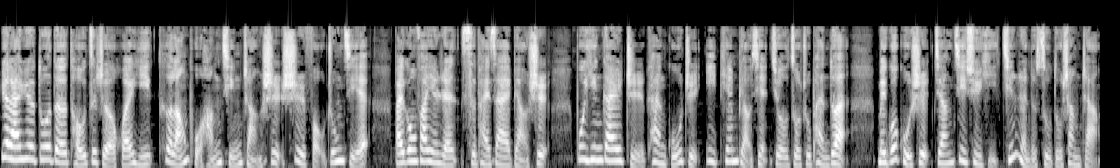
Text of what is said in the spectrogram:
越来越多的投资者怀疑特朗普行情涨势是否终结。白宫发言人斯派塞表示，不应该只看股指一天表现就做出判断。美国股市将继续以惊人的速度上涨。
